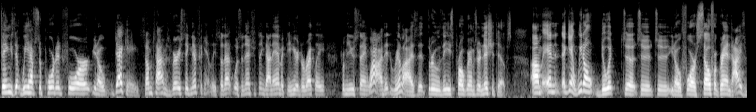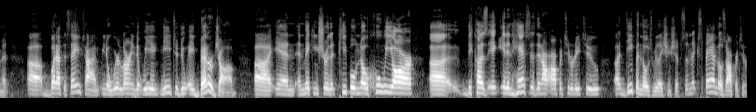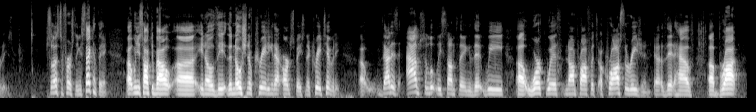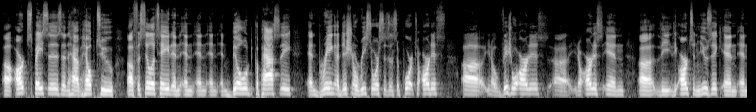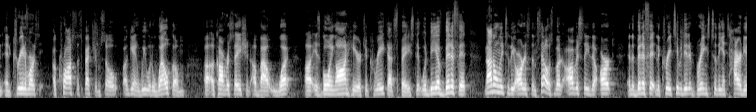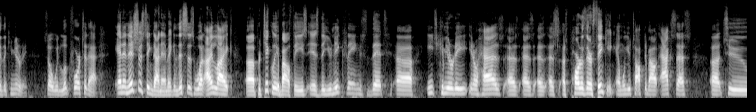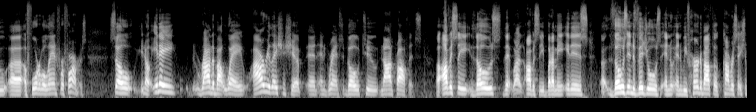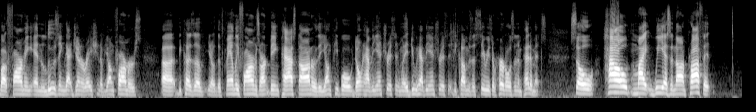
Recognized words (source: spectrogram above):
things that we have supported for you know decades sometimes very significantly. So that was an interesting dynamic to hear directly from you saying wow i didn't realize that through these programs or initiatives Um, and again, we don't do it to, to, to you know, for self-aggrandizement, uh, but at the same time, you know, we're learning that we need to do a better job uh, in, in making sure that people know who we are uh, because it, it, enhances in our opportunity to uh, deepen those relationships and expand those opportunities. So that's the first thing. The second thing, uh, when you talked about uh, you know the, the notion of creating that art space and the creativity, uh, that is absolutely something that we uh, work with nonprofits across the region uh, that have uh, brought art spaces and have helped to facilitate and, and, and, and, and build capacity and bring additional resources and support to artists, you know, visual artists, you know, artists in the, the arts and music and, and, and creative arts across the spectrum. So again, we would welcome uh, a conversation about what uh, is going on here to create that space that would be of benefit not only to the artists themselves, but obviously the art and the benefit and the creativity that it brings to the entirety of the community. So we look forward to that. And an interesting dynamic, and this is what I like uh, particularly about these, is the unique things that uh, each community you know, has as, as, as, as part of their thinking. And when you talked about access uh, to uh, affordable land for farmers. So, you know, in a roundabout way, our relationship and, and grants go to nonprofits. Uh, obviously, those that, well, obviously, but I mean, it is uh, those individuals, and, and we've heard about the conversation about farming and losing that generation of young farmers uh, because of, you know, the family farms aren't being passed on or the young people don't have the interest, and when they do have the interest, it becomes a series of hurdles and impediments. So how might we as a nonprofit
